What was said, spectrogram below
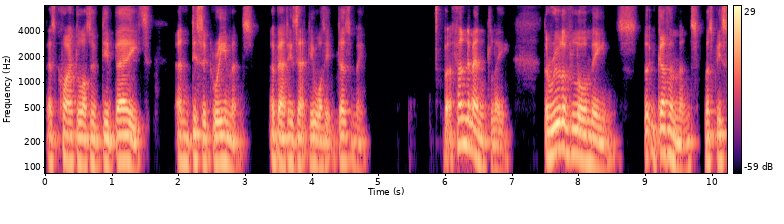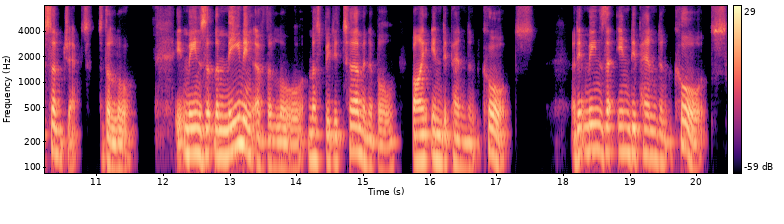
there's quite a lot of debate and disagreements about exactly what it does mean. But fundamentally, the rule of law means that government must be subject to the law. It means that the meaning of the law must be determinable by independent courts. And it means that independent courts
